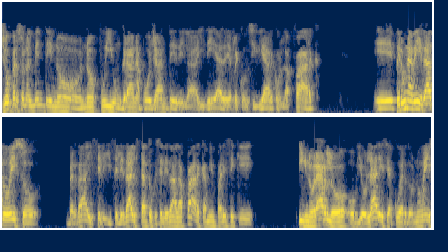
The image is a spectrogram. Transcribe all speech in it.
yo personalmente no, no fui un gran apoyante de la idea de reconciliar con la FARC, eh, pero una vez dado eso, ¿verdad? Y se, y se le da el estatus que se le da a la FARC, a mí me parece que ignorarlo o violar ese acuerdo no es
